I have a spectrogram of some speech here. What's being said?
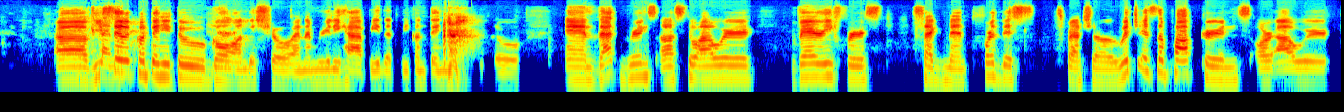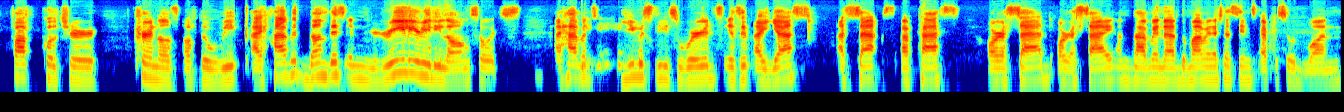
uh, you still continue to go on the show and I'm really happy that we continue so and that brings us to our very first segment for this special which is the pop kerns or our pop culture kernels of the week. I haven't done this in really, really long, so it's I haven't used these words. Is it a yes, a sax, a pass, or a sad, or a sigh? Ang dami na, dumami na siya since episode 1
